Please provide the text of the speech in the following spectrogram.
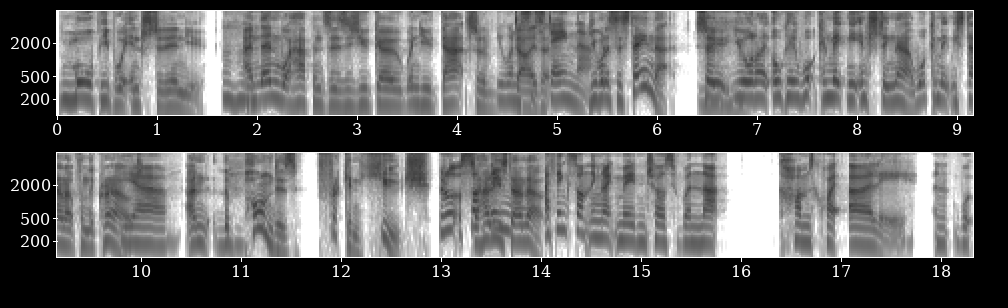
more people were interested in you. And then what happens is, is you go when you that sort of Mm-hmm. You dies out- sustain that. Mm. You want to sustain that. So you're like, okay, what can make me interesting now? What can make me stand out from the crowd? Yeah. And the pond is freaking huge. But So how do you stand out? I think something like Made in Chelsea when that comes quite early, and what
